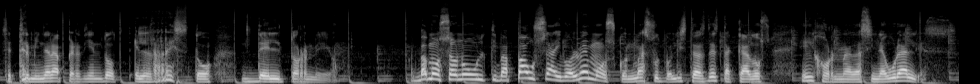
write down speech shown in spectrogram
se terminara perdiendo el resto del torneo. Vamos a una última pausa y volvemos con más futbolistas destacados en jornadas inaugurales.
